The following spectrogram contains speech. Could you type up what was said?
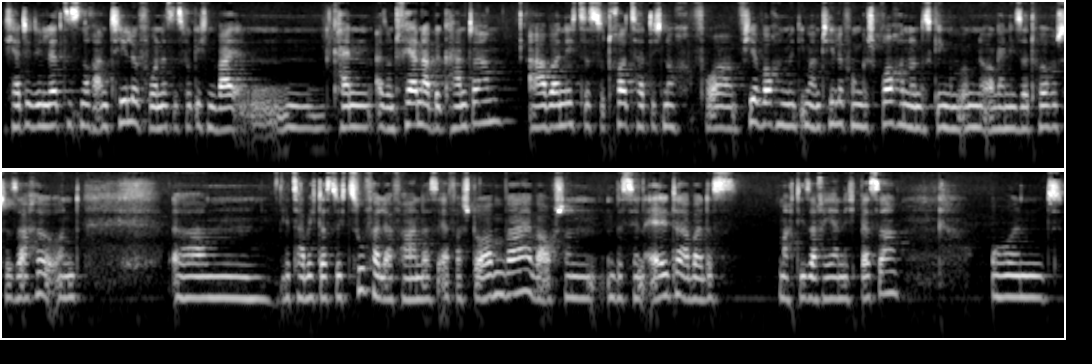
ich hatte den letztens noch am Telefon, das ist wirklich ein, kein, also ein ferner Bekannter, aber nichtsdestotrotz hatte ich noch vor vier Wochen mit ihm am Telefon gesprochen und es ging um irgendeine organisatorische Sache. Und ähm, jetzt habe ich das durch Zufall erfahren, dass er verstorben war. Er war auch schon ein bisschen älter, aber das macht die Sache ja nicht besser. Und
